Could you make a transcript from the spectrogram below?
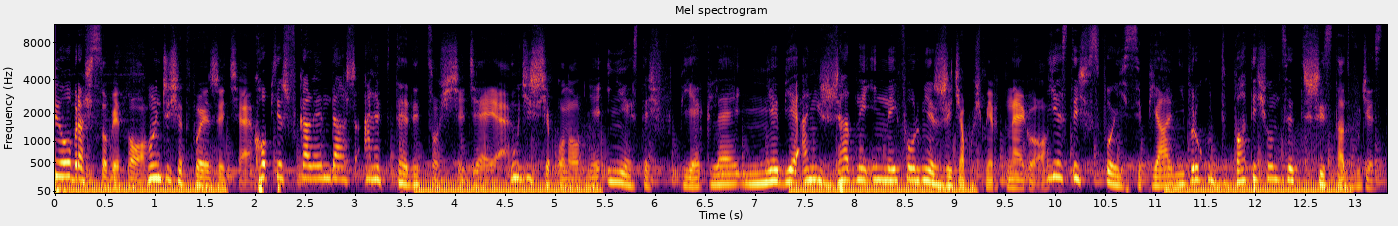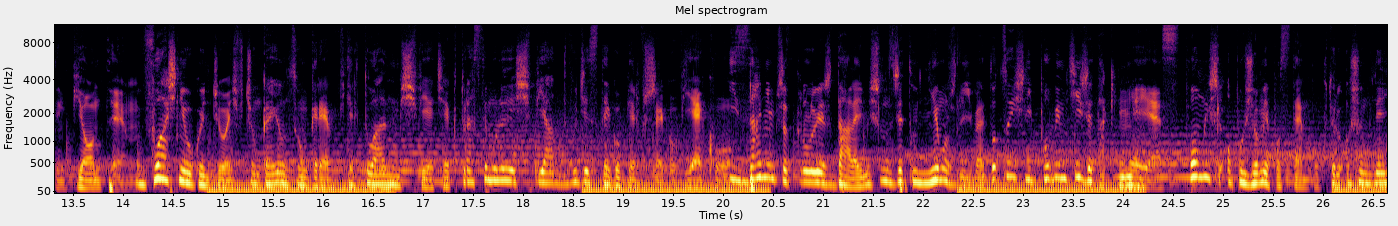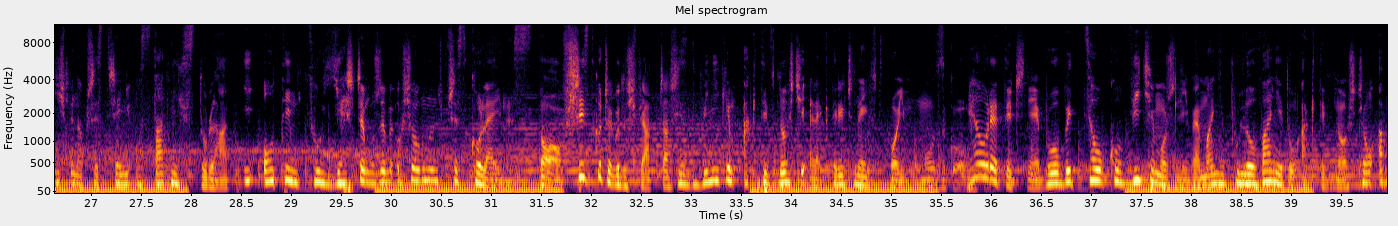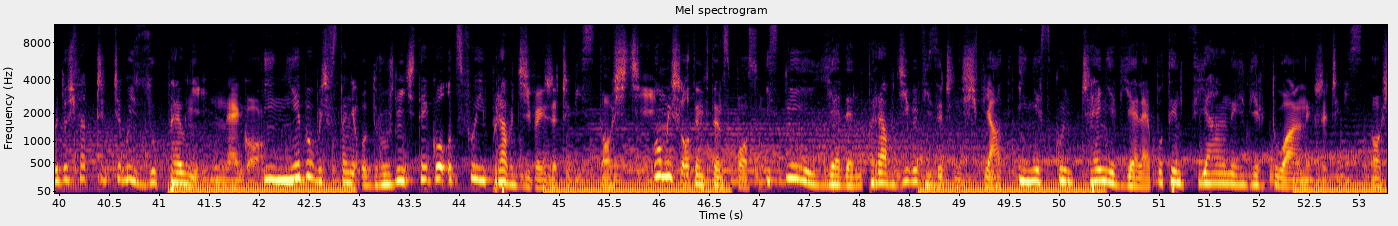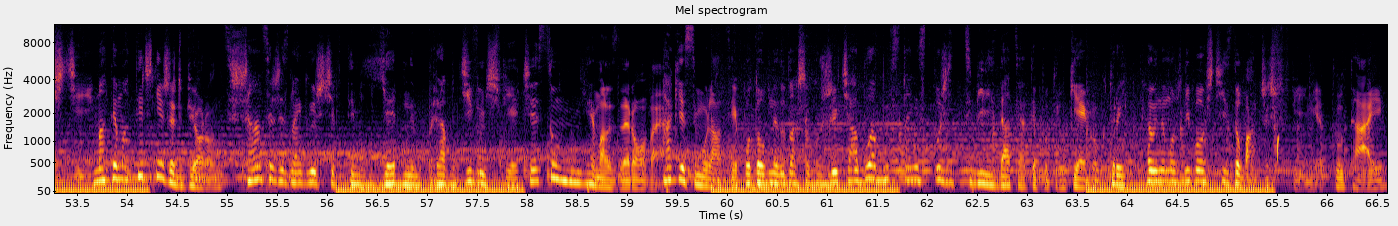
Wyobraź sobie to. Kończy się twoje życie. Kopiesz w kalendarz, ale wtedy coś się dzieje. Budzisz się ponownie i nie jesteś w piekle, niebie ani żadnej innej formie życia pośmiertnego. Jesteś w swojej sypialni w roku 2325. Właśnie ukończyłeś wciągającą grę w wirtualnym świecie, która symuluje świat XXI wieku. I zanim przeskrolujesz dalej, myśląc, że to niemożliwe, to co jeśli powiem ci, że tak nie jest? Pomyśl o poziomie postępu, który osiągnęliśmy na przestrzeni ostatnich 100 lat i o tym, co jeszcze możemy osiągnąć przez kolejne 100. Wszystko, czego doświadczasz, jest wynikiem aktywności elektrycznej w twoim mózgu. Teoretycznie byłoby całkowicie możliwe manipulowanie tą aktywnością, aby doświadczyć czegoś zupełnie innego. I nie byłbyś w stanie odróżnić tego od swojej prawdziwej rzeczywistości. Pomyśl o tym w ten sposób. Istnieje jeden prawdziwy fizyczny świat i nieskończenie wiele potencjalnych wirtualnych rzeczywistości. Matematycznie rzecz biorąc, szanse, że znajdujesz się w tym jednym prawdziwym świecie są niemal zerowe. Takie podobne do naszego życia, byłaby w stanie stworzyć cywilizacja typu drugiego, której pełne możliwości zobaczysz w filmie tutaj.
